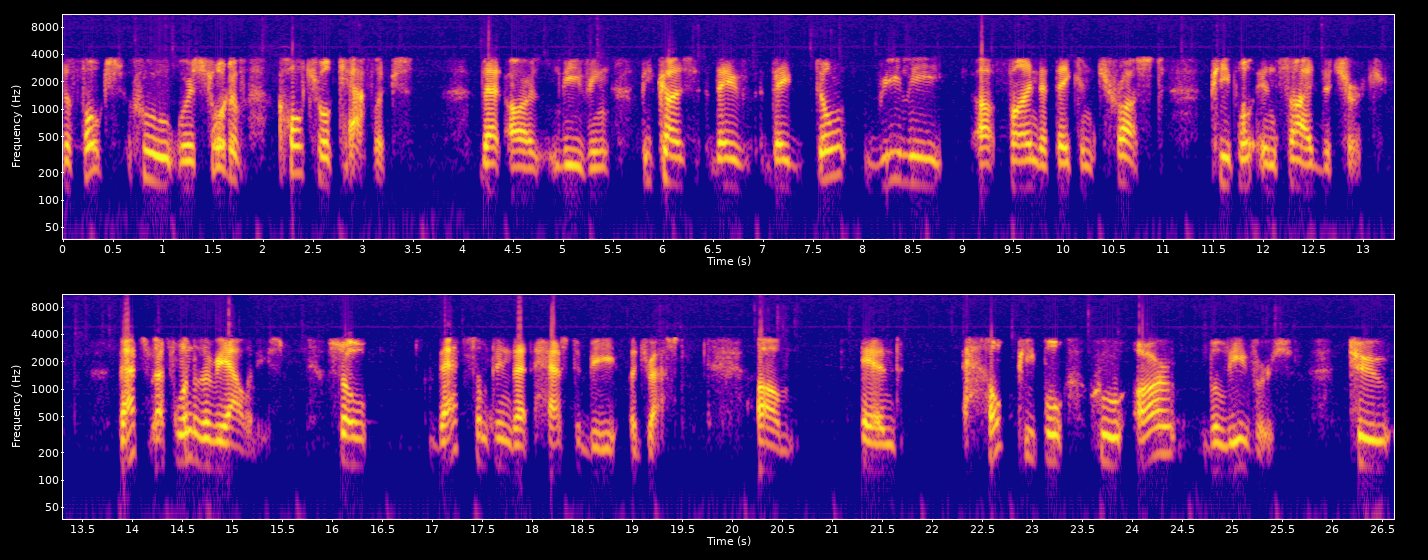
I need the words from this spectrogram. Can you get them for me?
the folks who were sort of cultural Catholics that are leaving because they they don't really uh, find that they can trust people inside the church. That's that's one of the realities. So that's something that has to be addressed, um, and help people who are believers to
